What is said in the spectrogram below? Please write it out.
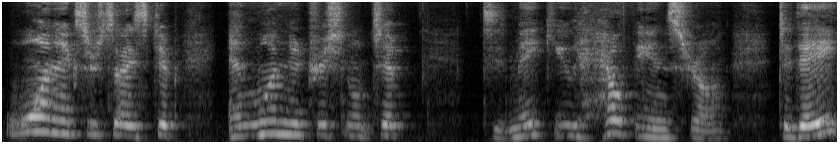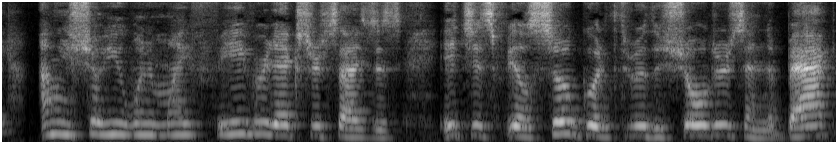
one exercise tip and one nutritional tip to make you healthy and strong. Today, I'm going to show you one of my favorite exercises. It just feels so good through the shoulders and the back,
